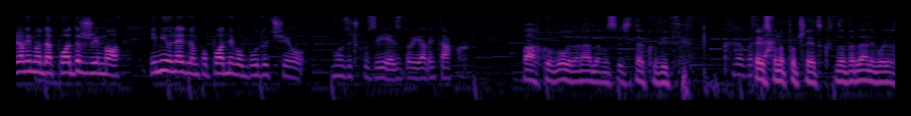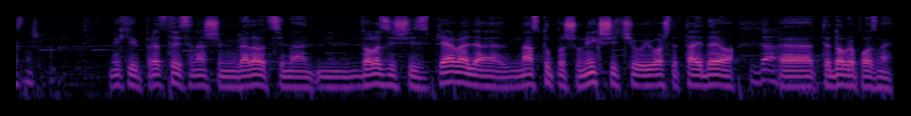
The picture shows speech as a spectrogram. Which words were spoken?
želimo da podržimo i mi u nedeljnom popodnevu buduću muzičku zvijezdu, je li tako? Pa ako Bog da nadamo se će tako biti. Dobar Tek smo dan. na početku. Dobar dan i bolje vas našao. Miki, predstavi se našim gledalcima. Dolaziš iz Pljevalja, nastupaš u Nikšiću i uopšte taj deo Da. e, te dobro poznaje.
